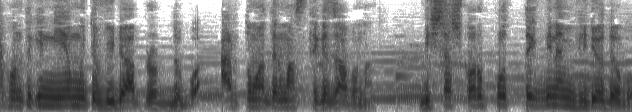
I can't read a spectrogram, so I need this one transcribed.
এখন থেকে নিয়মিত ভিডিও আপলোড দেবো, আর তোমাদের মাঝ থেকে যাব না। বিশ্বাস করো, প্রত্যেকদিন আমি ভিডিও দেবো।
